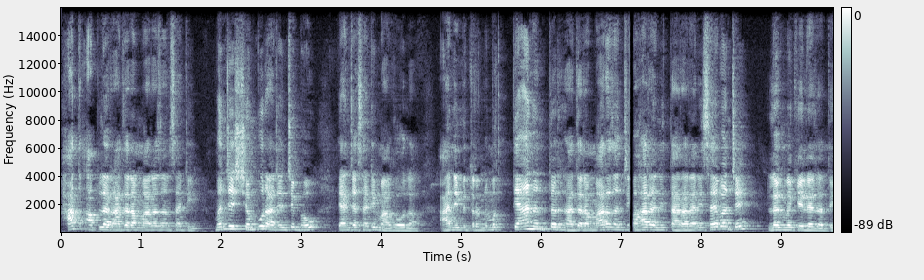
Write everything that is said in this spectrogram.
हात आपल्या राजाराम महाराजांसाठी म्हणजे शंभू राजांचे भाऊ यांच्यासाठी मागवला. आणि मित्रांनो मग त्यानंतर राजाराम महाराजांचे महाराणी ताराराणी साहेबांचे लग्न केले जाते.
